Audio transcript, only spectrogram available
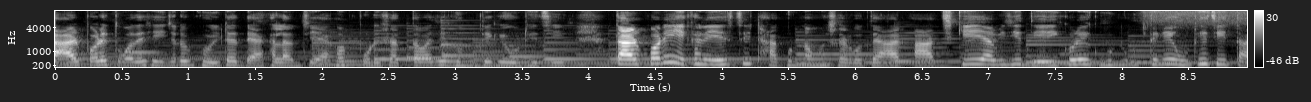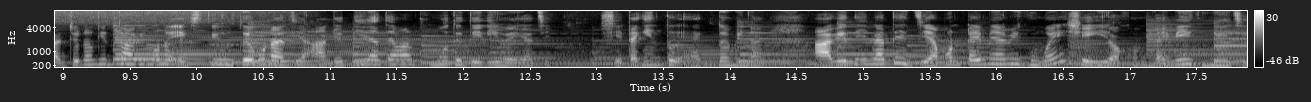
তারপরে তোমাদের সেই জন্য ঘড়িটা দেখালাম যে এখন পৌনে সাতটা বাজে ঘুম থেকে উঠেছি। তারপরে এখানে এসেছি ঠাকুর নমস্কার করতে। আর আজকে আমি যে দেরি করে ঘুম থেকে উঠেছি, তার জন্য কিন্তু আমি কোনো এক্সকিউজ দেবো না যে আগের দিন রাতে আমার ঘুমোতে দেরি হয়ে গেছে। সেটা কিন্তু একদমই নয়। আগের দিন রাতে যেমন টাইমে আমি ঘুমাই, সেই রকম টাইমেই ঘুমিয়েছি।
